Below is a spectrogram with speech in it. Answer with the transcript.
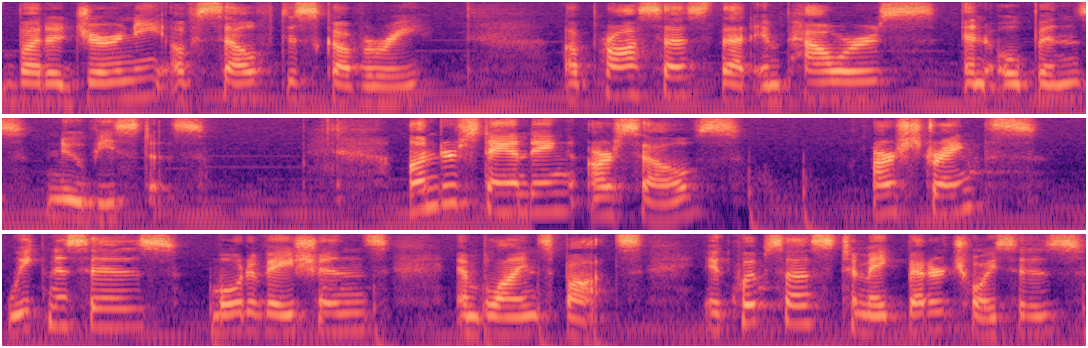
but a journey of self discovery, a process that empowers and opens new vistas. Understanding ourselves, our strengths, weaknesses, motivations, and blind spots equips us to make better choices,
